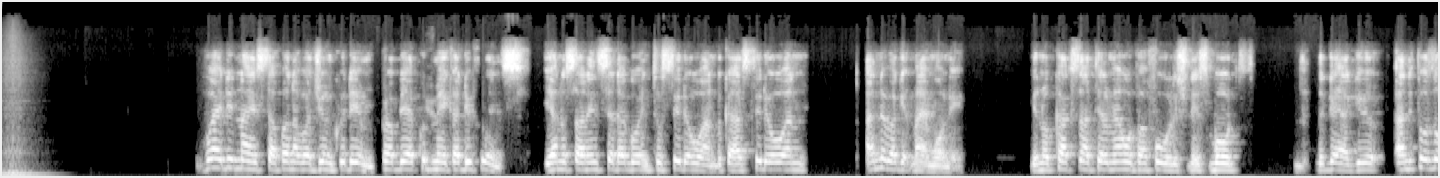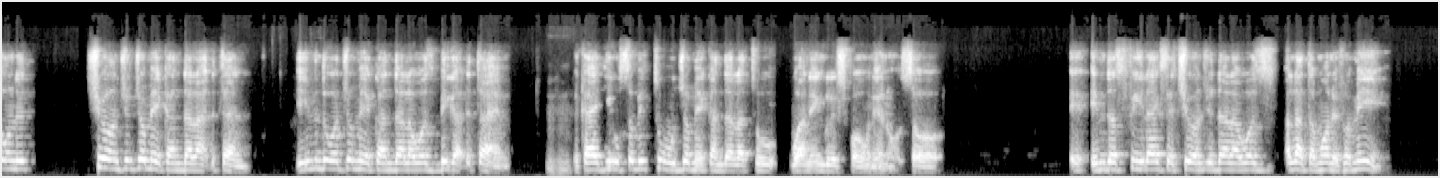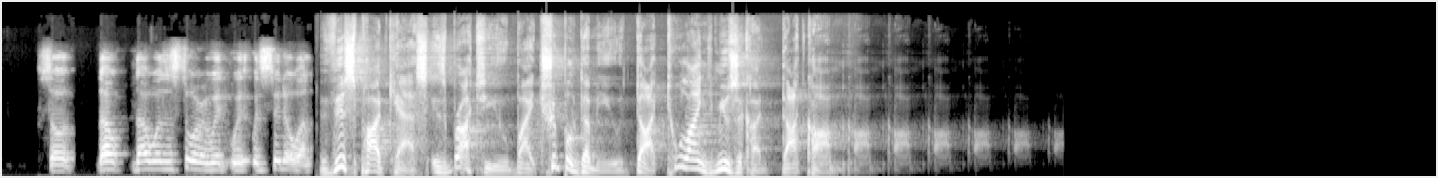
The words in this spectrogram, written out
why didn't I stop and have a drink with him? Probably I could yeah. make a difference. You understand? Instead of going to Studio One, because Studio One, I never get my money. You know, Coxsone tell me I'm a foolishness about the guy I give, and it was only 300 Jamaican dollar at the time, even though Jamaican dollar was big at the time. Mm-hmm. Because it used to be two Jamaican dollar to one English pound, you know. So him just feel like say two hundred dollar was a lot of money for me. So that that was a story with with, with One. This podcast is brought to you by www.twolinedmusichut.com.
